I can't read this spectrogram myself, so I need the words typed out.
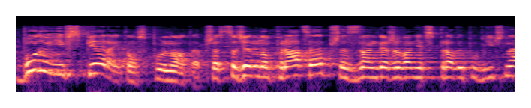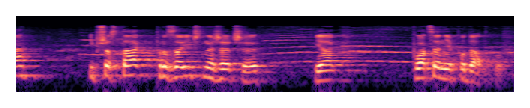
Buduj i wspieraj tą wspólnotę przez codzienną pracę, przez zaangażowanie w sprawy publiczne i przez tak prozaiczne rzeczy jak płacenie podatków.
